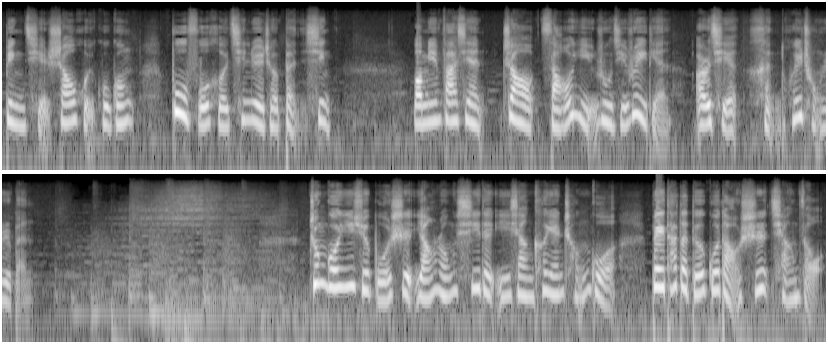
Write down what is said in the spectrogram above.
并且烧毁故宫，不符合侵略者本性。”网民发现赵早已入籍瑞典，而且很推崇日本。中国医学博士杨荣熙的一项科研成果被他的德国导师抢走。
